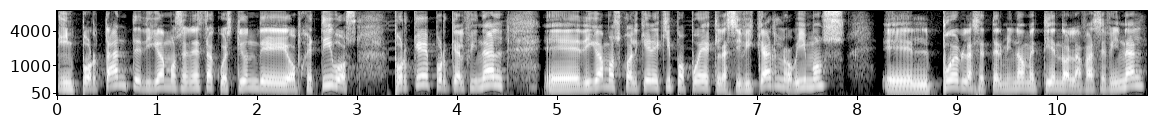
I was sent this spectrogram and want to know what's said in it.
importante, digamos, en esta cuestión de objetivos. ¿Por qué? Porque al final, eh, digamos, cualquier equipo puede clasificar, lo vimos. El Puebla se terminó metiendo a la fase final.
